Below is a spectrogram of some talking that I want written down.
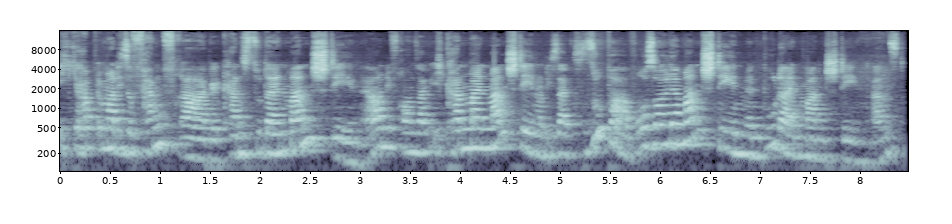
ich habe immer diese Fangfrage, kannst du deinen Mann stehen? Ja, und die Frauen sagen, ich kann meinen Mann stehen. Und ich sage, super, wo soll der Mann stehen, wenn du deinen Mann stehen kannst?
